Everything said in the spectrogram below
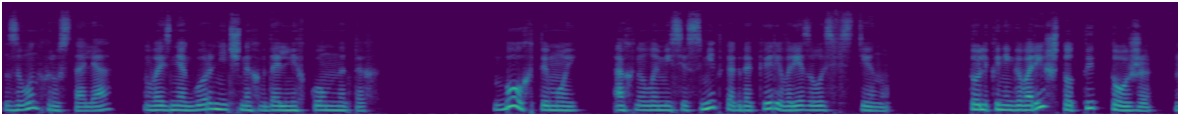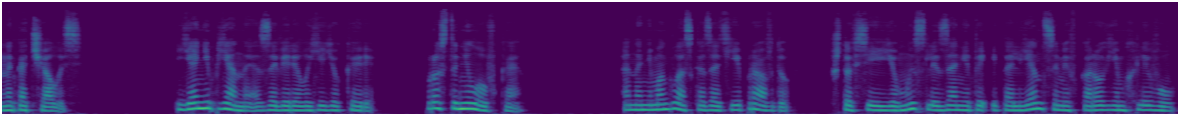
звон хрусталя, возня горничных в дальних комнатах. «Бог ты мой!» — ахнула миссис Смит, когда Кэрри врезалась в стену. «Только не говори, что ты тоже накачалась». «Я не пьяная», — заверила ее Кэрри. «Просто неловкая». Она не могла сказать ей правду, что все ее мысли заняты итальянцами в коровьем хлеву.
